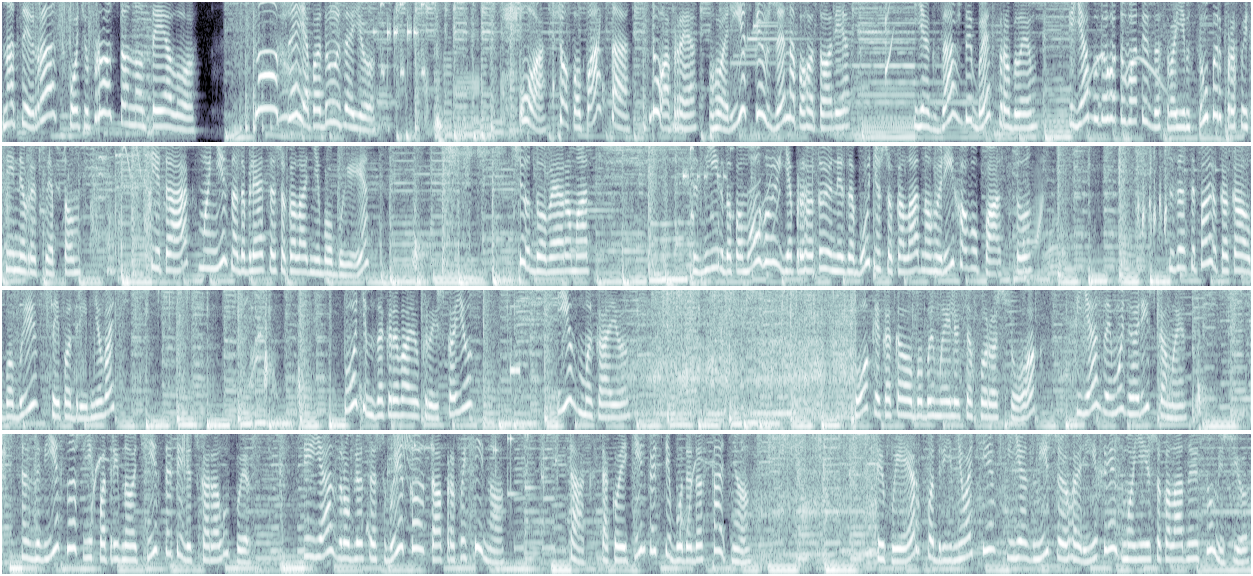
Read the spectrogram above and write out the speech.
На цей раз хочу просто нутеллу. Ну, це я подужаю. О, шокопаста? Добре. Горішки вже на поготові. Як завжди, без проблем. Я буду готувати за своїм суперпрофесійним рецептом. І так, мені знадобляться шоколадні боби. Чудовий аромат. З їх допомогою я приготую незабутню шоколадно-горіхову пасту. Засипаю какао-боби в цей подрібнювач. Потім закриваю кришкою і вмикаю. Поки какао-боби милються в порошок, я займусь горішками. Звісно ж, їх потрібно очистити від шкаралупи. І я зроблю це швидко та професійно. Так, такої кількості буде достатньо. Тепер в подрібнювачі я змішую горіхи з моєю шоколадною сумішю.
